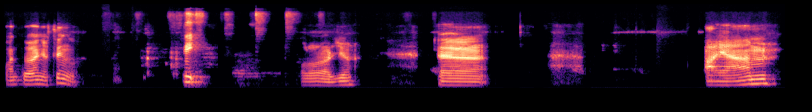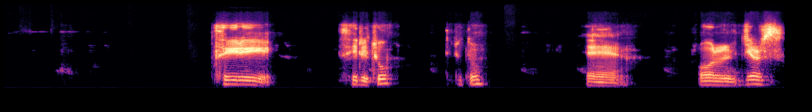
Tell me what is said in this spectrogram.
¿Cuántos años tengo? Sí. How old are you? Uh, I am 30, 32, 32. Uh, all years.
